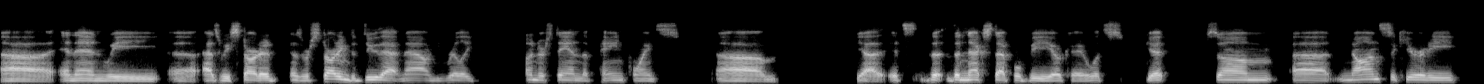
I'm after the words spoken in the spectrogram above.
Uh, and then we, uh, as we started, as we're starting to do that now and really understand the pain points, um, yeah, it's the, the next step will be, okay, let's get some uh, non-security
